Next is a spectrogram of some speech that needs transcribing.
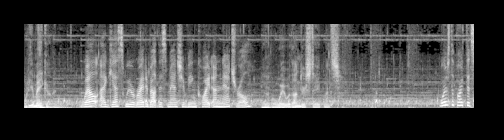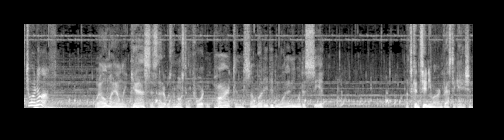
What do you make of it? Well, I guess we were right about this mansion being quite unnatural. You have a way with understatements. Where's the part that's torn off? Well, my only guess is that it was the most important part and somebody didn't want anyone to see it. Let's continue our investigation.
